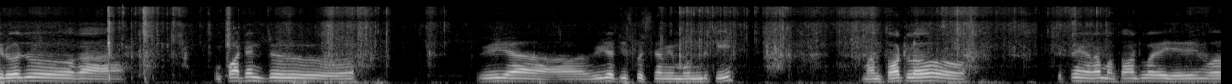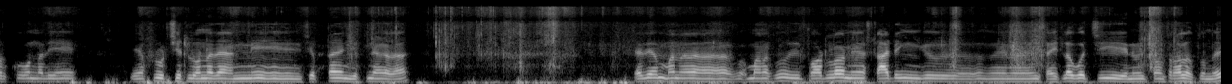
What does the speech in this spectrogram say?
ఈరోజు ఒక ఇంపార్టెంట్ వీడియో వీడియో తీసుకొచ్చిన మీ ముందుకి. మన తోటలో చెప్పిన కదా మన తోటలో ఏం వరకు ఉన్నది ఏం ఫ్రూట్ చెట్లు ఉన్నది అన్నీ చెప్తానని చెప్పినా కదా. అదే మన మనకు ఈ తోటలో నేను స్టార్టింగ్ నేను ఈ సైట్లోకి వచ్చి ఎనిమిది సంవత్సరాలు అవుతుంది.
